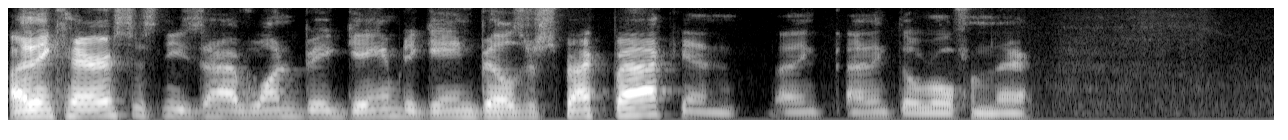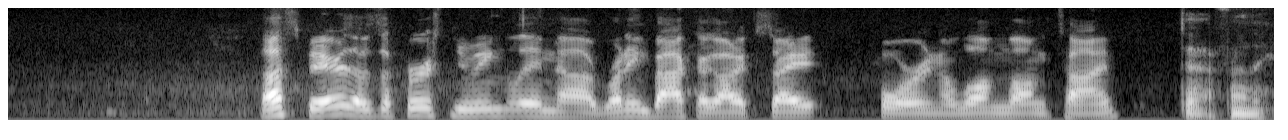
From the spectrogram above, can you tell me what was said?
I think Harris just needs to have one big game to gain Bill's respect back, and I think, I think they'll roll from there. That's fair. That was the first New England uh, running back I got excited for in a long, long time. Definitely.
